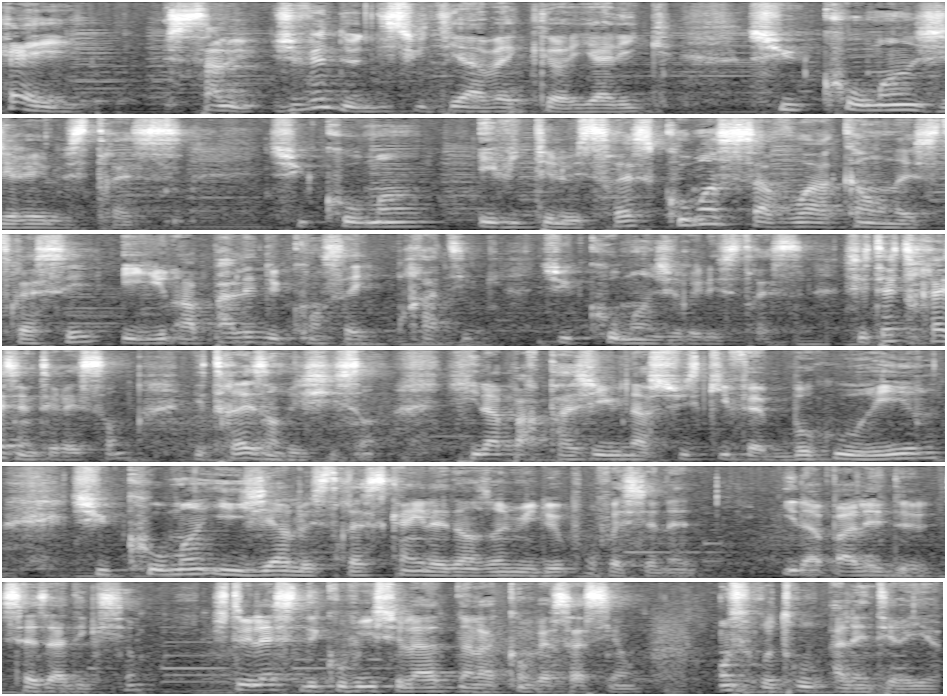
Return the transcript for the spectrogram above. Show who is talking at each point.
Speaker 1: Hey, salut. Je viens de discuter avec euh, Yannick sur comment gérer le stress, sur comment éviter le stress, comment savoir quand on est stressé et il a parlé de conseils pratiques sur comment gérer le stress. C'était très intéressant et très enrichissant. Il a partagé une astuce qui fait beaucoup rire sur comment il gère le stress quand il est dans un milieu professionnel. Il a parlé de ses addictions. Je te laisse découvrir cela dans la conversation. On se retrouve à l'intérieur.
